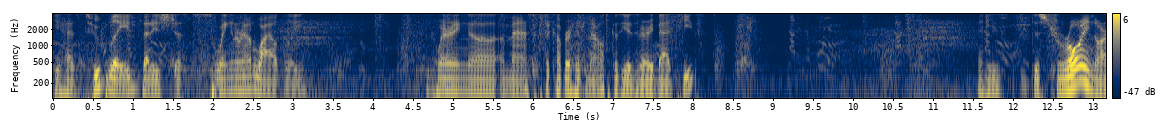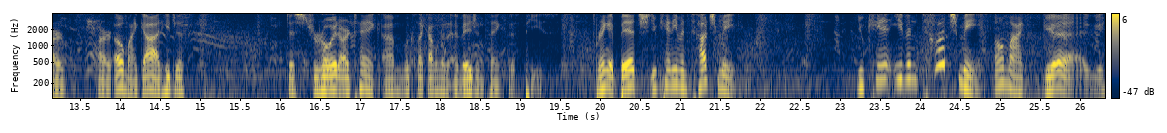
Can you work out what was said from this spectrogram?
He has two blades that he's just swinging around wildly. He's wearing uh, a mask to cover his mouth because he has very bad teeth. And he's destroying our our oh my god he just destroyed our tank. Um looks like i'm gonna evasion tank this piece. Bring it bitch. You can't even touch me. You can't even touch me. Oh my god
